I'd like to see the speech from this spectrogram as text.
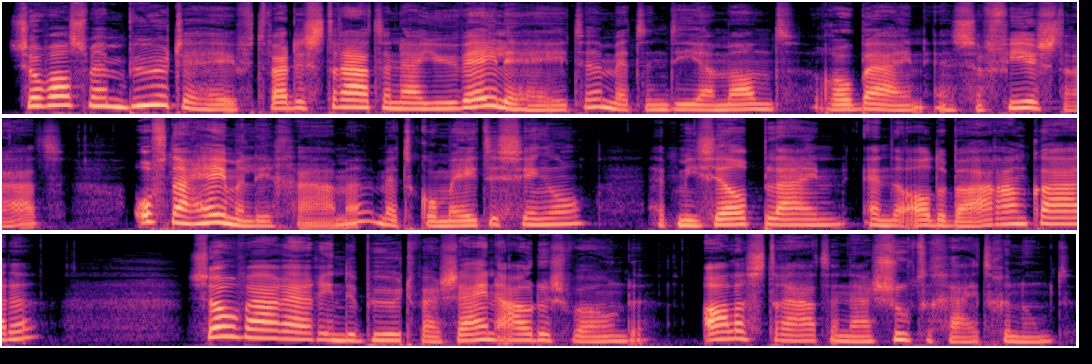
Zoals men buurten heeft waar de straten naar juwelen heten met een diamant, robijn en saffierstraat, of naar hemellichamen met kometensingel, het Miselplein en de Aldebaarankade, zo waren er in de buurt waar zijn ouders woonden alle straten naar zoetigheid genoemd.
